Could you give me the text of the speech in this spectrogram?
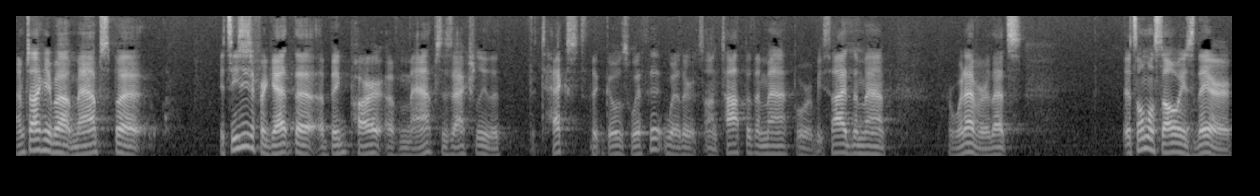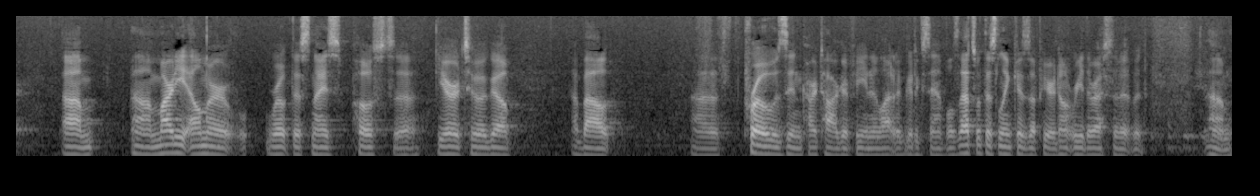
I'm talking about maps, but it's easy to forget that a big part of maps is actually the, the text that goes with it, whether it's on top of the map or beside the map or whatever. That's, it's almost always there. Um, uh, Marty Elmer wrote this nice post a year or two ago about uh, prose in cartography and a lot of good examples. That's what this link is up here. Don't read the rest of it. But um,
